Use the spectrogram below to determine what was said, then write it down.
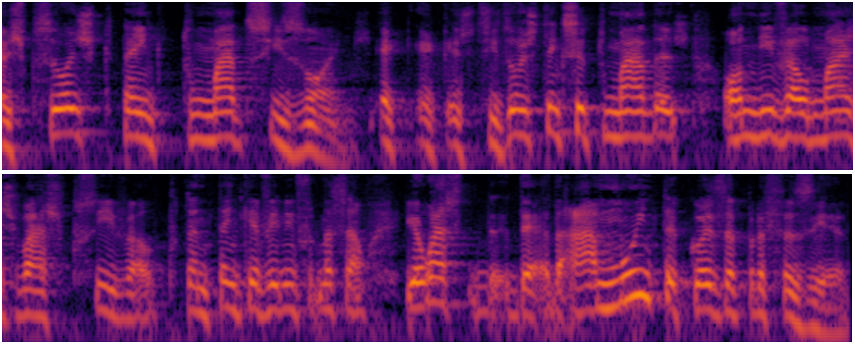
as pessoas que têm que tomar decisões. É, é as decisões têm que ser tomadas ao nível mais baixo possível. Portanto, tem que haver informação. Eu acho que há muita coisa para fazer.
